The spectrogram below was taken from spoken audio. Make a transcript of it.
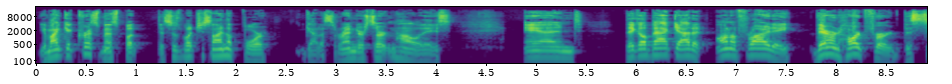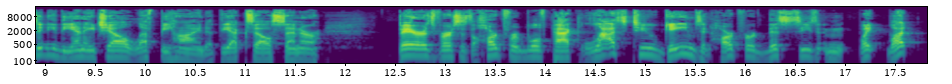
You might get Christmas, but this is what you sign up for. You got to surrender certain holidays. And they go back at it on a Friday. They're in Hartford, the city the NHL left behind at the XL Center. Bears versus the Hartford Wolfpack. Last two games in Hartford this season. Wait, what?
